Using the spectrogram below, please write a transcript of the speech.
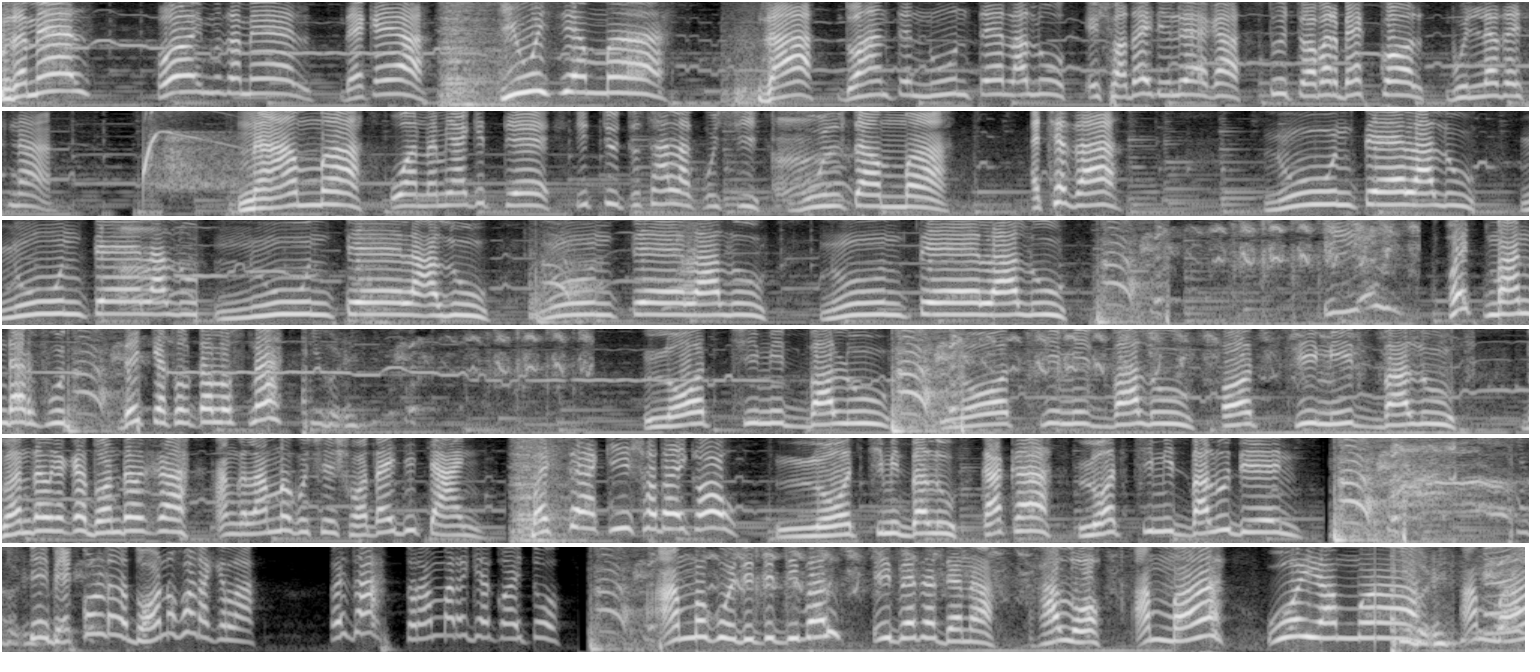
মুজামেল ওই মুজামেল দেখায়া কি হইছে আম্মা? যা দোহানতে নুন তেল আলু এই সদাই দিল এগা। তুই তো আবার ব্যাক কল বুঝলা যাইস না। না আম্মা ও আমি আগে তে ইতু তো সালা কইছি ভুলতা আম্মা। আচ্ছা যা। নুন তেল আলু নুন তেল আলু নুন তেল আলু নুন তেল আলু নুন তেল আলু। হইত মান্দার ফুড দেখে চলতালস না? লচ্ছি মিট বালু লচ্ছি মিট বালু লচ্ছি মিট বালু। দোয়ান্দাল কাকা দোয়ান্দাল কাকা আঙ্গল আম্মা কইছে সদাই দিতাইন। বাইস্তা কি সদাই কও? লচ্ছি মিট বালু কাকা লচ্ছি মিট বালু দেন। এই বেকলটা ধন ফাটা গেলা। ওই যা তোর আম্মারে গিয়া কই তো। আম্মা কই দিতে দিবাল? এই বেটা দেনা। হ্যালো আম্মা। ওই আম্মা আম্মা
